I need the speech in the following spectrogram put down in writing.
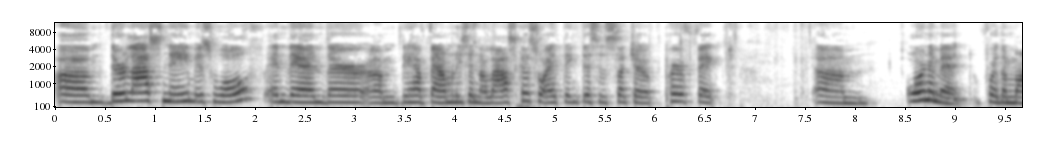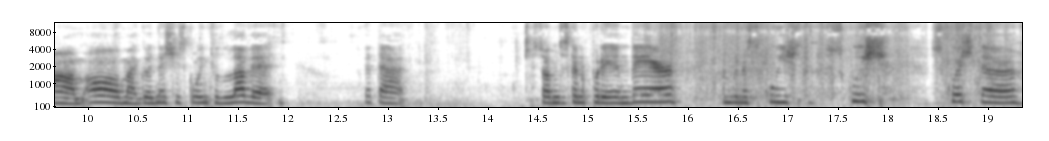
um, their last name is Wolf, and then they're um, they have families in Alaska. So I think this is such a perfect um, ornament for the mom. Oh my goodness, she's going to love it. Look at that. So I'm just gonna put it in there. I'm gonna squish, squish, squish the.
